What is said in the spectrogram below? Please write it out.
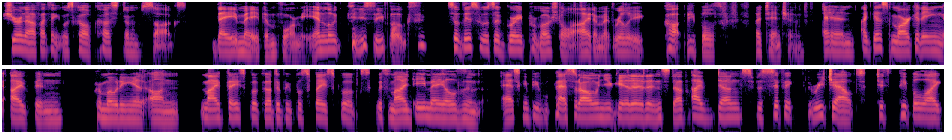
sure enough, I think it was called Custom Socks. they made them for me. And look, can you see, folks? So this was a great promotional item. It really caught people's attention. And I guess marketing, I've been promoting it on my Facebook, other people's Facebooks, with my emails and asking people pass it on when you get it and stuff. I've done specific reach outs to people like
